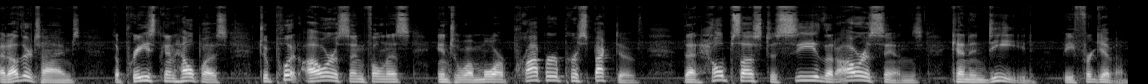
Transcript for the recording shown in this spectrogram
At other times, the priest can help us to put our sinfulness into a more proper perspective that helps us to see that our sins can indeed be forgiven.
